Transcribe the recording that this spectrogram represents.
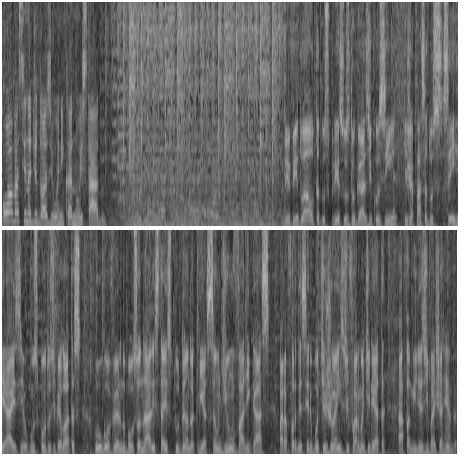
ou a vacina de dose única no estado. Devido à alta dos preços do gás de cozinha, que já passa dos cem reais em alguns pontos de Pelotas, o governo Bolsonaro está estudando a criação de um Vale Gás para fornecer botijões de forma direta a famílias de baixa renda.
